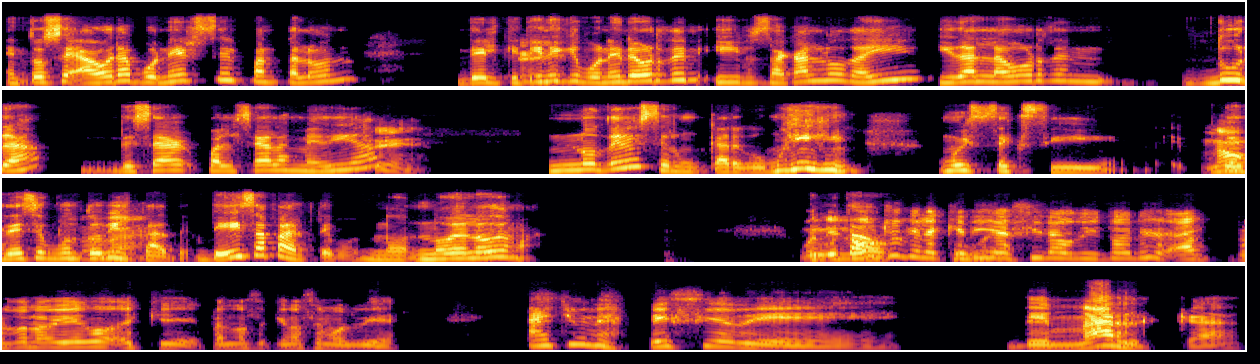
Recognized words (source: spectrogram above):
Entonces, ahora ponerse el pantalón del que tiene que poner orden y sacarlo de ahí y dar la orden dura, de sea cual sea las medidas, no debe ser un cargo muy, muy sexy desde ese punto de vista, de esa parte, pues, no, no de lo demás. Bueno, y lo otro que les quería decir, auditores, ah, perdona Diego, es que para no, que no se me olvide, hay una especie de, de marca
